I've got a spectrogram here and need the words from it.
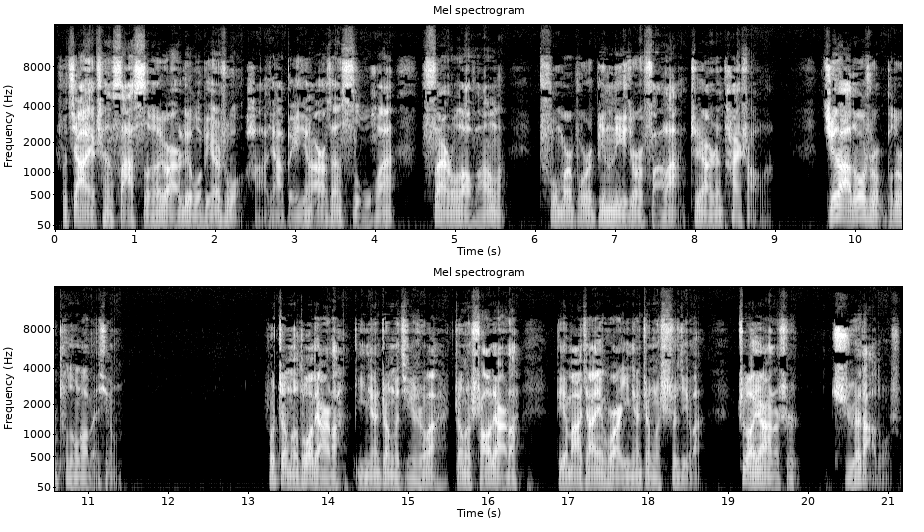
说家里趁仨四合院、六个别墅，好家伙，北京二三四五环，三十多套房子。出门不是宾利就是法拉，这样人太少了，绝大多数不都是普通老百姓？说挣的多点的，一年挣个几十万；挣的少点的，爹妈加一块一年挣个十几万，这样的是绝大多数。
